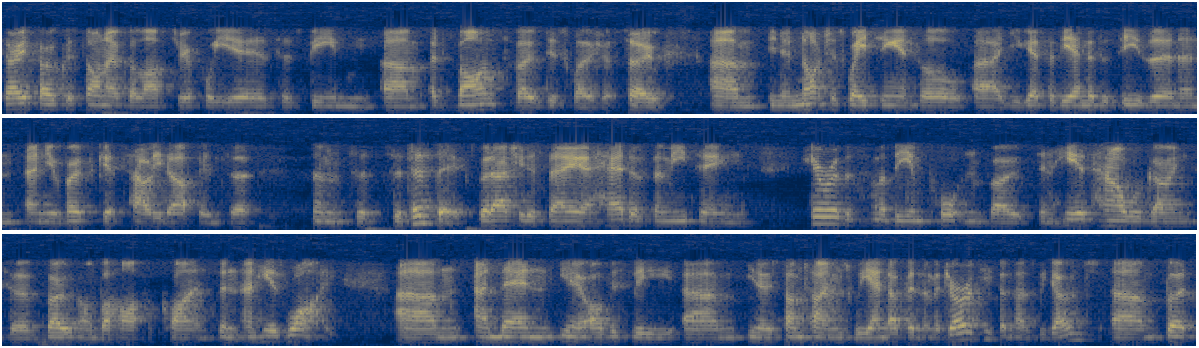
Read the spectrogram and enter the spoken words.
very focused on over the last three or four years has been um, advanced vote disclosure. So, um, you know, not just waiting until uh, you get to the end of the season and, and your votes get tallied up into some t- statistics, but actually to say ahead of the meetings, here are the, some of the important votes, and here's how we're going to vote on behalf of clients, and, and here's why. Um, and then, you know, obviously, um, you know, sometimes we end up in the majority, sometimes we don't. Um, but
